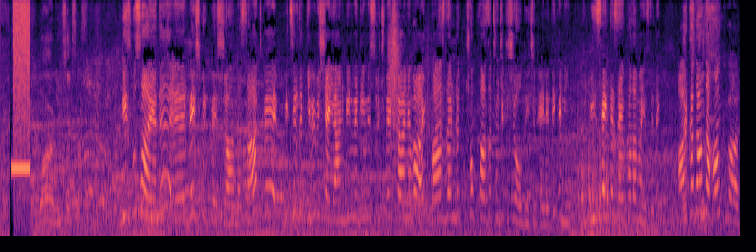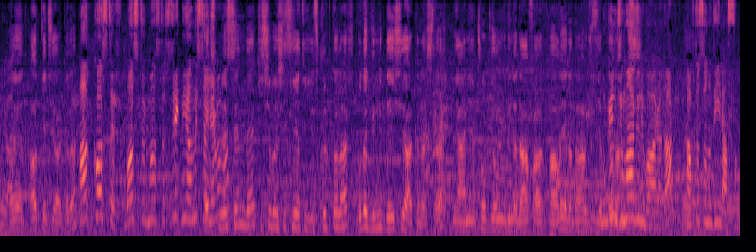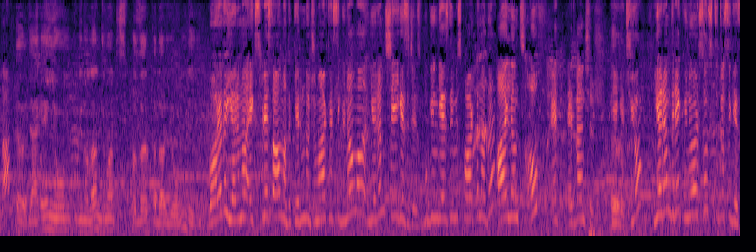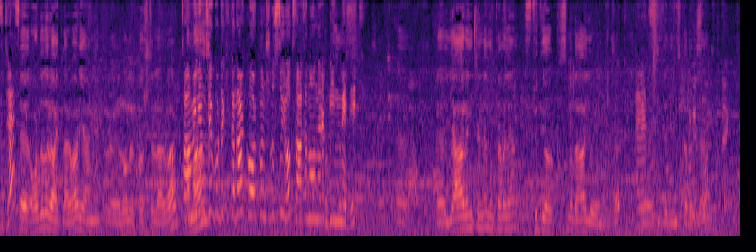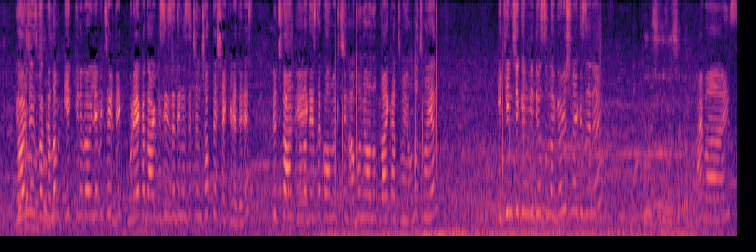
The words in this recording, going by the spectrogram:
daha da bağır. Biz bu sayede e, 5.45 şu anda saat ve bitirdik gibi bir şey. Yani bilmediğimiz 3-5 tane var. Bazılarında çok fazla çocuk işi olduğu için eledik. Hani bilsek de zevk alamayız dedik. Arkadan da halk bağırıyor. Evet, halk geçiyor arkadan. Halk coaster, bostur, monster sürekli yanlış söylüyorum ama Express'in de kişi başı fiyatı 140 dolar. Bu da günlük değişiyor arkadaşlar. Yani çok yoğun bir günde daha pahalı ya da daha ucuz yapıyorlar. bugün cuma günü bu arada. Hafta sonu değil aslında. Evet, yani en yoğun gün olan cumartesi pazar kadar yoğun değil. Bu arada yarına Express almadık. Yarın da cumartesi günü ama yarın şeyi gezeceğiz. Bugün gezdiğimiz parkın adı Island of Ad- Adventure diye Evet. geçiyor. Yarın direkt Universal Studios'u gezeceğiz. Evet, orada da ride'lar var yani e, roller coaster'lar var. Ama Tahminimce buradaki kadar korkunçlusu yok. Zaten onlara binmedik. evet, e, yarınkinde muhtemelen stüdyo kısmı daha yoğun olacak. Evet. E, izlediğimiz kadarıyla. Göreceğiz bakalım. olacak. İlk günü böyle bitirdik. Buraya kadar bizi izlediğiniz için çok teşekkür ederiz. Lütfen kanala destek olmak için abone olup like atmayı unutmayın. İkinci gün videosunda görüşmek üzere. Görüşürüz, hoşçakalın. Bye bye.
